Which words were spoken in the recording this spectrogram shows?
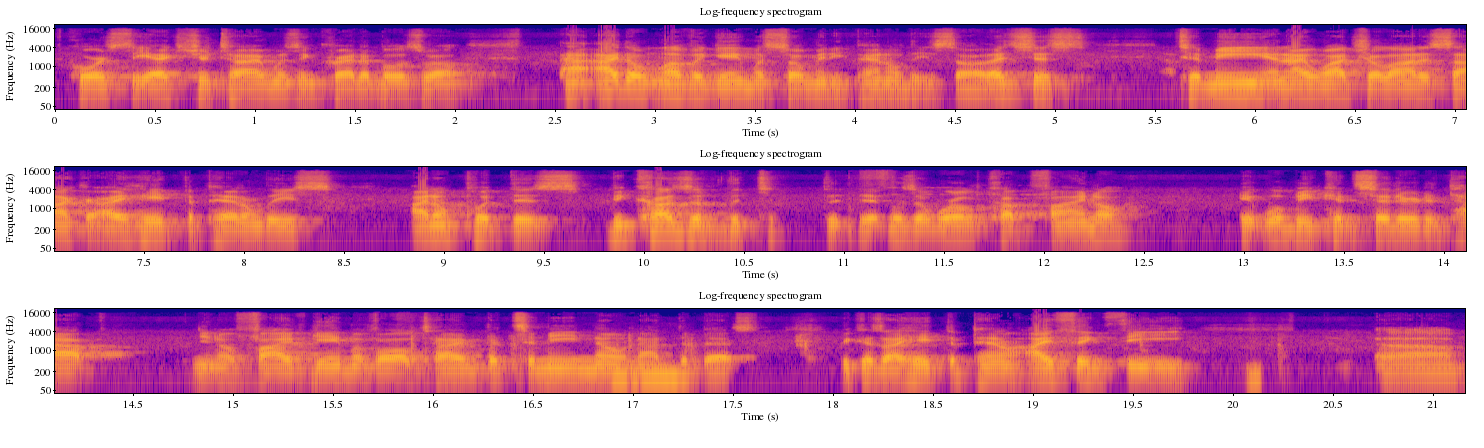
of course the extra time was incredible as well. I, I don't love a game with so many penalties, so that's just to me. And I watch a lot of soccer. I hate the penalties. I don't put this because of the, t- it was a World Cup final. It will be considered a top, you know, five game of all time. But to me, no, not the best because I hate the penalty. I think the uh,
